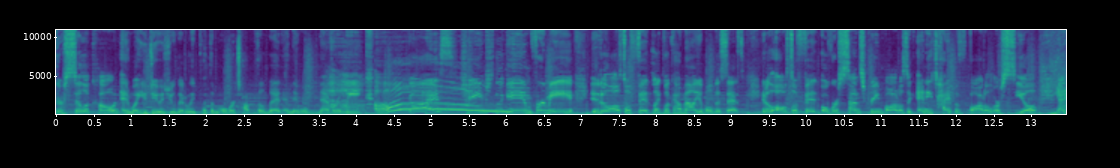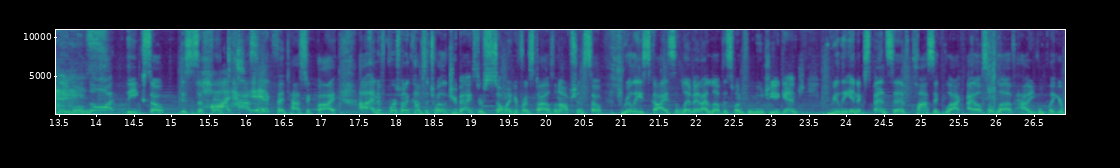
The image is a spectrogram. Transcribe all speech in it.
They're silicone. And what you do is you literally put them over top of the lid and they will never leak. Oh. Guys, change the game for me. It'll also fit, like, look how malleable this is. It'll also fit over sunscreen bottles, like any type of bottle or seal, yes. and they will not leak. So this is a Hot fantastic, tip. fantastic buy. Uh, and of course, when it comes to toiletry bags, there's so many different styles and options. So really, sky's the limit. I love this one from Muji again. Really inexpensive, classic black. I also love how you can put your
